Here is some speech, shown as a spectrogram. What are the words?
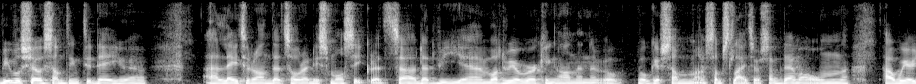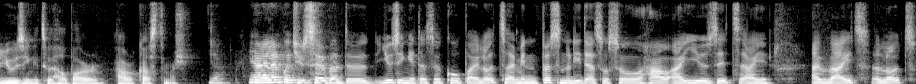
we will show something today uh, uh, later on that's already small secrets uh, that we uh, what we are working on and we'll, we'll give some uh, some slides or some demo on how we are using it to help our our customers. Yeah. Yeah i like what you say about the using it as a co-pilot. I mean personally that's also how i use it. I i write a lot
